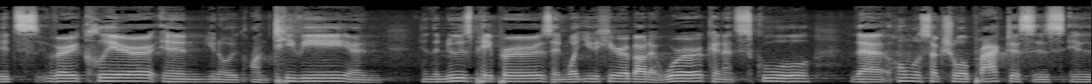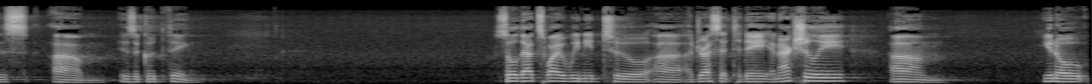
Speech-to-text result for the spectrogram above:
It's very clear in you know on TV and in the newspapers and what you hear about at work and at school that homosexual practice is is um, is a good thing. So that's why we need to uh, address it today. And actually, um, you know,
